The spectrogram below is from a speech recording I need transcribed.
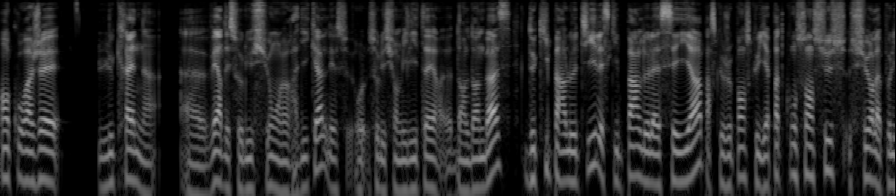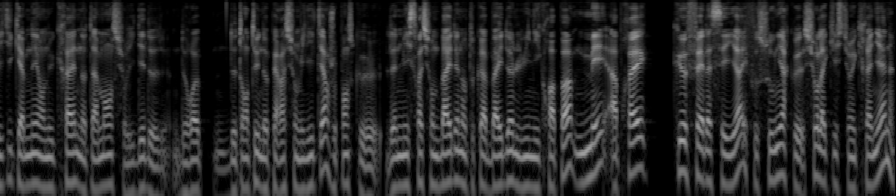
encourageait l'Ukraine euh, vers des solutions euh, radicales, des solutions militaires euh, dans le Donbass. De qui parle-t-il? Est-ce qu'il parle de la CIA Parce que je pense qu'il n'y a pas de consensus sur la politique amenée en Ukraine, notamment sur l'idée de, de, tenter une opération militaire. Je pense que l'administration de Biden, en tout cas Biden, lui, n'y croit pas. Mais après, que fait la CIA Il faut se souvenir que sur la question ukrainienne,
